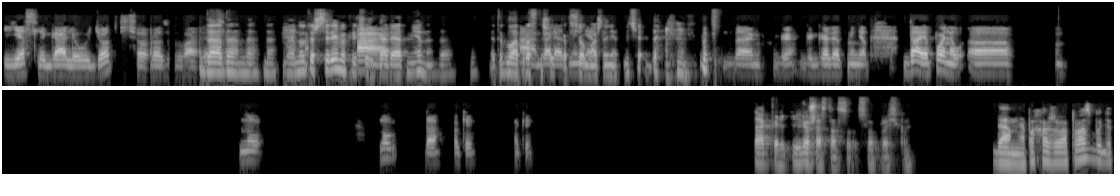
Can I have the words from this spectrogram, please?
если Галя уйдет, все развалится. Да, да, да, да, да. Ну ты же все время кричишь, а, Галя отмена, да. Это была а, просто Галя шутка, все, можно не отмечать, да. Да, Галя отменят. Да, я понял. А, ну, ну, да, окей, окей. Так, Леша остался с вопросиком. Да, у меня похожий вопрос будет.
